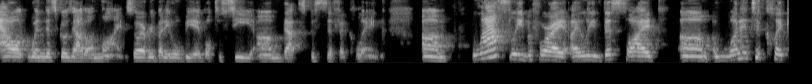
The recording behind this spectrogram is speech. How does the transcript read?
out when this goes out online. So everybody will be able to see um, that specific link. Um, lastly, before I, I, leave this slide, um, I wanted to click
